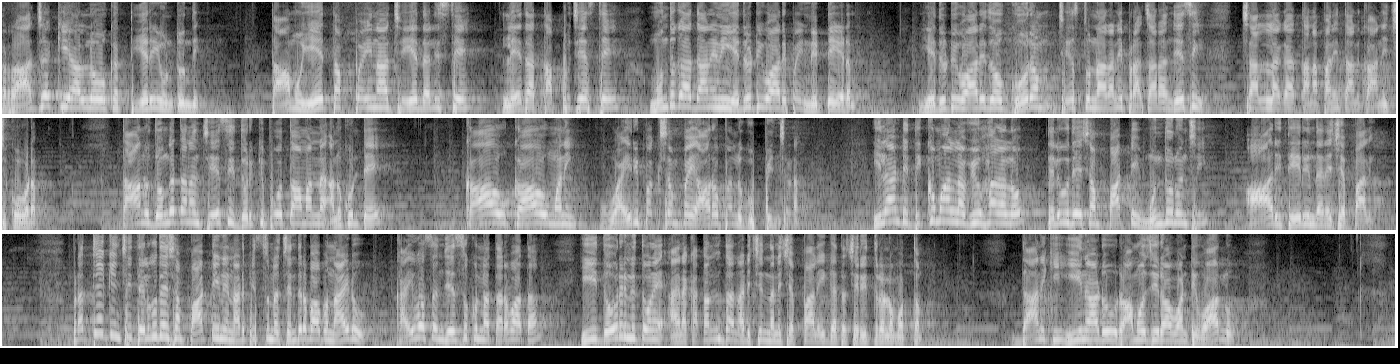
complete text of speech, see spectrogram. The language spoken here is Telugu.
రాజకీయాల్లో ఒక థియరీ ఉంటుంది. తాము ఏ తప్పైనా చేయదలిస్తే లేదా తప్పు చేస్తే ముందుగా దానిని ఎదుటి వారిపై నెట్టేయడం. ఎదుటి వారిదో ఘోరం చేస్తున్నారని ప్రచారం చేసి చల్లగా తన పని తాను కానిచ్చుకోవడం. తాను దొంగతనం చేసి దొరికిపోతామని అనుకుంటే కావు కావుమని వైరిపక్షంపై ఆరోపణలు గుప్పించడం. ఇలాంటి దిక్కుమాలిన వ్యూహాలలో తెలుగుదేశం పార్టీ ముందు నుంచి ఆరితేరిందనే చెప్పాలి. ప్రత్యేకించి తెలుగుదేశం పార్టీని నడిపిస్తున్న చంద్రబాబు నాయుడు కైవసం చేసుకున్న తర్వాత ఈ ధోరణితోనే ఆయన కథంతా నడిచిందని చెప్పాలి గత చరిత్రలో మొత్తం. దానికి ఈనాడు రామోజీరావు వంటి వాళ్ళు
